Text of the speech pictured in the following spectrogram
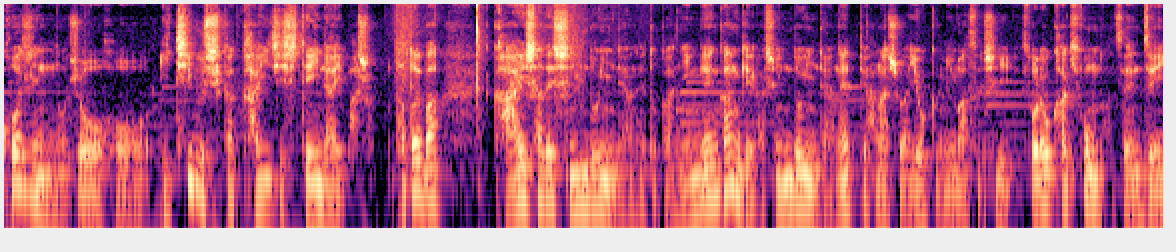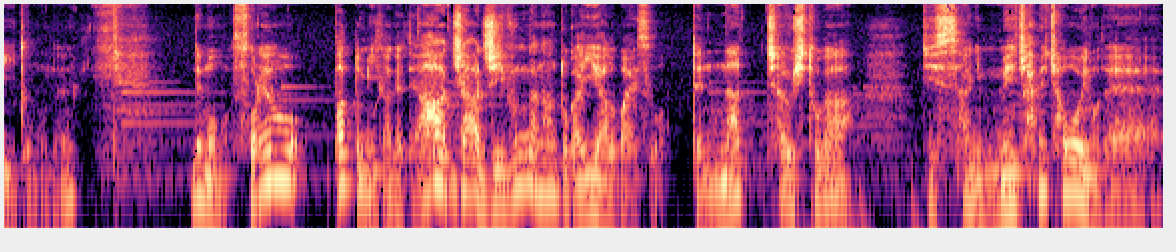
個人の情報を一部しか開示していない場所例えば会社でしんどいんだよねとか人間関係がしんどいんだよねっていう話はよく見ますしそれを書き込むのは全然いいと思うんだよね。でもそれをパッと見かけてああじゃあ自分がなんとかいいアドバイスをってなっちゃう人が実際にめちゃめちゃ多いので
